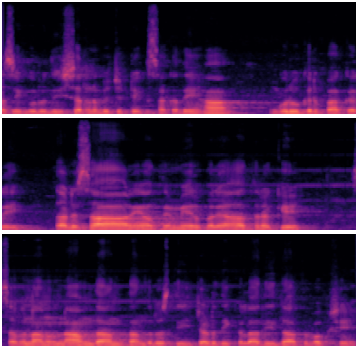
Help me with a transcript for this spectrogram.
ਅਸੀਂ ਗੁਰੂ ਦੀ ਸ਼ਰਨ ਵਿੱਚ ਟਿਕ ਸਕਦੇ ਹਾਂ। ਗੁਰੂ ਕਿਰਪਾ ਕਰੇ, ਸਾਡੇ ਸਾਰਿਆਂ ਉੱਤੇ ਮਿਹਰ ਭਰਿਆ ਹੱਥ ਰੱਖੇ, ਸਭਨਾਂ ਨੂੰ ਨਾਮਦਾਨ ਤੰਦਰੁਸਤੀ ਚੜ੍ਹਦੀ ਕਲਾ ਦੀ ਦਾਤ ਬਖਸ਼ੇ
